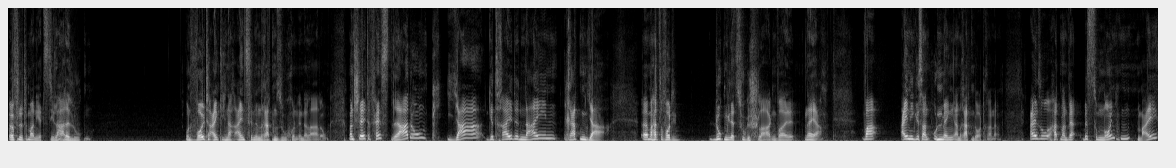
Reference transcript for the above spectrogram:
öffnete man jetzt die Ladeluken. Und wollte eigentlich nach einzelnen Ratten suchen in der Ladung. Man stellte fest, Ladung ja, Getreide nein, Ratten ja. Äh, man hat sofort die Luken wieder zugeschlagen, weil, naja, war einiges an Unmengen an Ratten dort dran. Also hat man bis zum 9. Mai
